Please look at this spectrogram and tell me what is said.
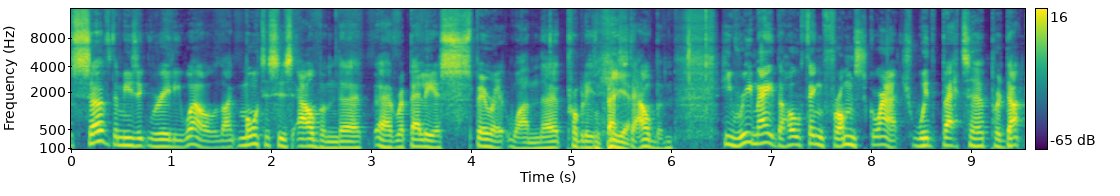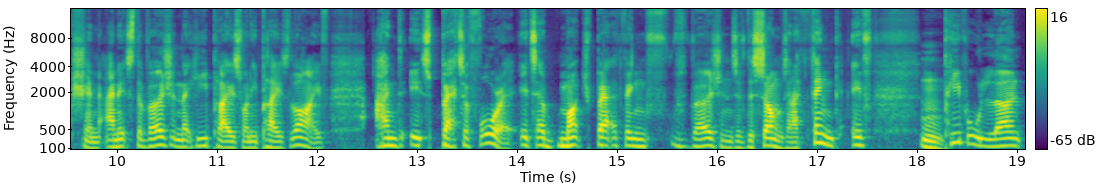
served the music really well. Like Mortiis's album, the uh, Rebellious Spirit one, the, probably his best Yeah. album, he remade the whole thing from scratch with better production, and it's the version that he plays when he plays live, and it's better for it. It's a much better thing, f- versions of the songs, and I think if people learnt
